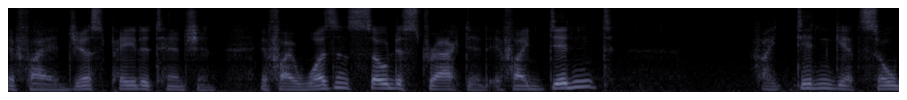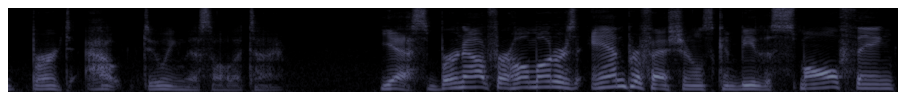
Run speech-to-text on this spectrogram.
if I had just paid attention, if I wasn't so distracted, if I didn't, if I didn't get so burnt out doing this all the time. Yes, burnout for homeowners and professionals can be the small thing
